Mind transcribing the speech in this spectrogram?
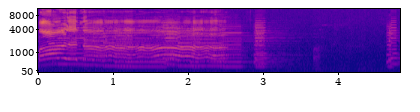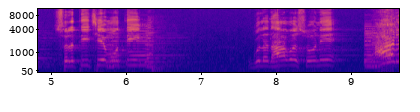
पाळना सुरतीचे मोती गुलधाव सोने आड!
